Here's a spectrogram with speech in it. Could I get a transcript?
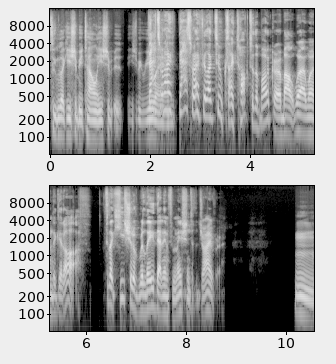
Seems like he should be telling. He should. be- He should be relaying. That's what I. That's what I feel like too. Because I talked to the barker about where I wanted to get off. I feel like he should have relayed that information to the driver. Hmm.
